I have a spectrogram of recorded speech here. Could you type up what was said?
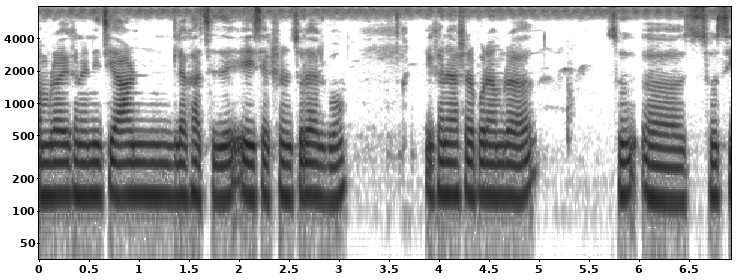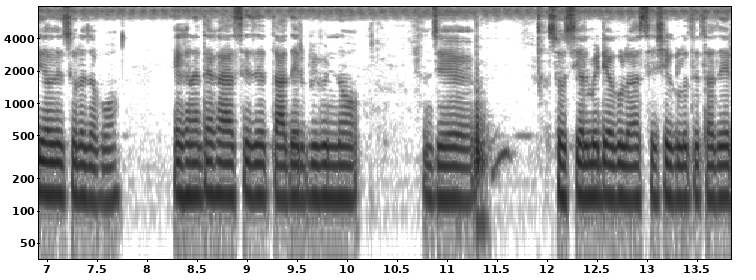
আমরা এখানে নিচে আর্ন লেখা আছে যে এই সেকশনে চলে আসব। এখানে আসার পরে আমরা সোশিয়ালে চলে যাব। এখানে দেখা আছে যে তাদের বিভিন্ন যে সোশ্যাল মিডিয়াগুলো আছে সেগুলোতে তাদের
